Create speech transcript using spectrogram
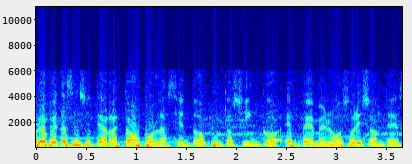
Profetas en su tierra, estamos por la 102.5 FM Nuevos Horizontes.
